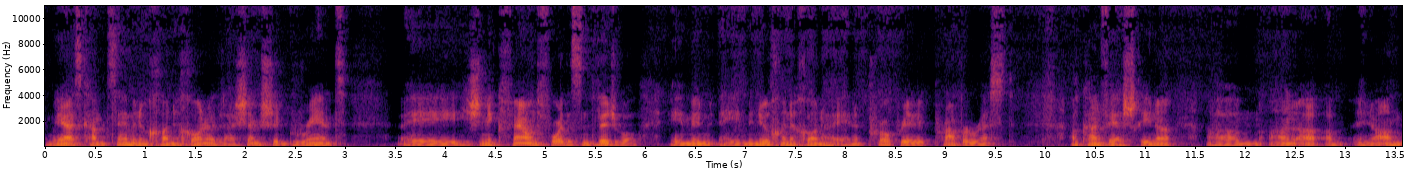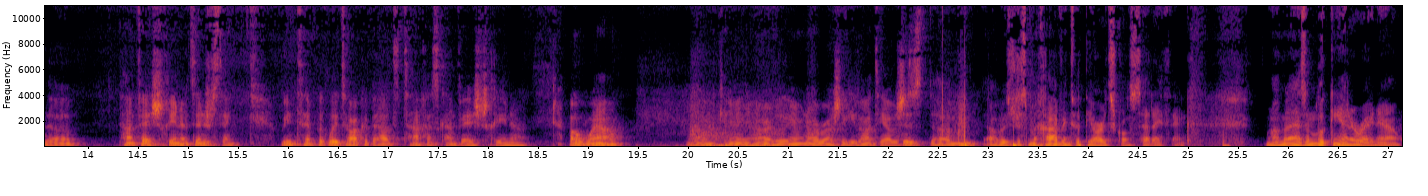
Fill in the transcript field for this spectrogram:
And we ask that Hashem should grant a he should make found for this individual a min, a menucha nechona, an appropriate, a proper rest, a kanfei ashchina, um, on uh, you know on the kanfei ashchina. It's interesting. We typically talk about tachas kanfei ashchina. Oh wow. Um, I was just um, I was just mechaving to what the ArtScroll said. I think um, as I'm looking at it right now.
